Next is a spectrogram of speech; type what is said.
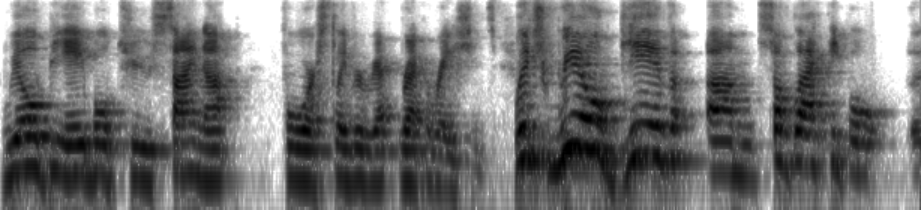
will be able to sign up for slavery reparations, which will give um, some black people uh,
